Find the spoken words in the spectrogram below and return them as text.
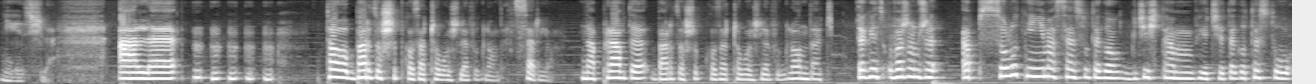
nie jest źle. Ale mm, mm, mm, to bardzo szybko zaczęło źle wyglądać, serio. Naprawdę bardzo szybko zaczęło źle wyglądać. Tak więc uważam, że absolutnie nie ma sensu tego gdzieś tam, wiecie, tego testu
